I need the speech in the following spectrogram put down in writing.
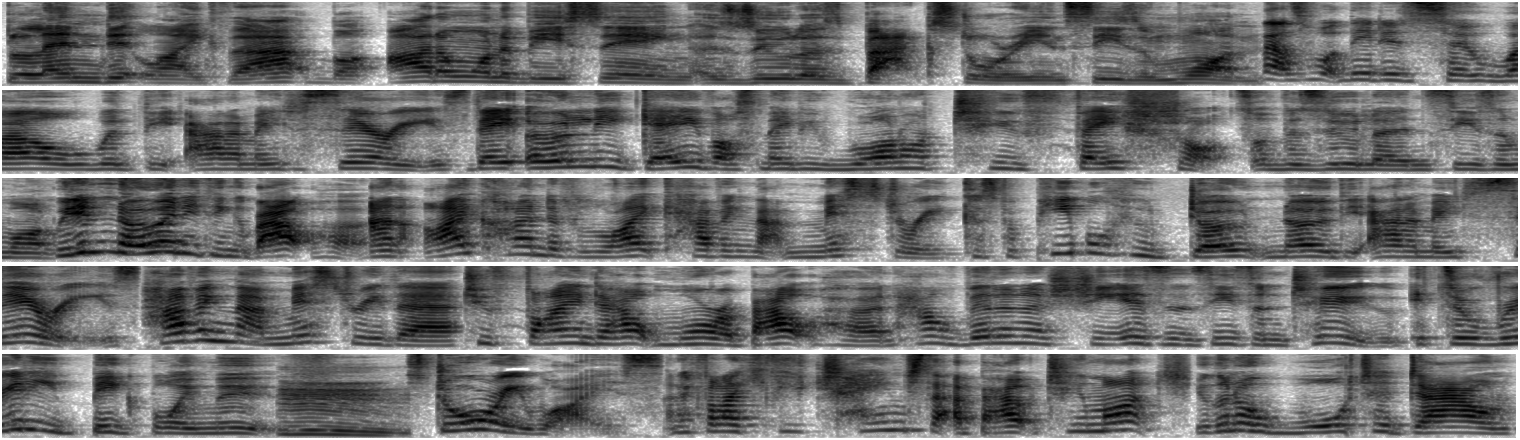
blend it like that, but I don't want to be seeing Azula's backstory in season one. That's what they did so well with the animated series. They only gave us maybe one or two face shots of Azula in season one. We didn't know anything about her, and I kind of like having that mystery, because for people who don't know the animated series, having that mystery there to find out more about her and how villainous she is in season two, it's a really big boy move, mm. story-wise. And I feel like if you change that about too much, you're gonna water down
